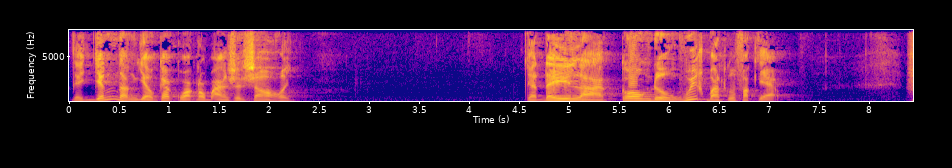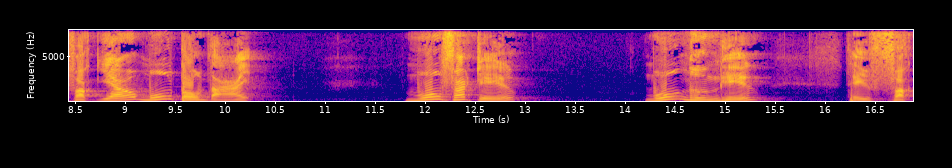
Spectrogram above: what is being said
để dấn thân vào các hoạt động an sinh xã hội. Và đây là con đường quyết bạch của phật giáo. Phật giáo muốn tồn tại muốn phát triển muốn hưng hiển thì phật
